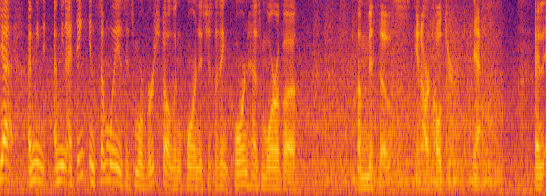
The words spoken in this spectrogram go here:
Yeah, I mean, I mean, I think in some ways it's more versatile than corn. It's just I think corn has more of a a mythos in our culture. Yeah. And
